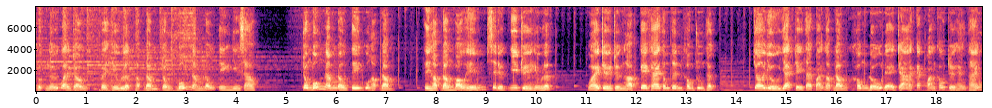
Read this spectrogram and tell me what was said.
thuật ngữ quan trọng về hiệu lực hợp đồng trong 4 năm đầu tiên như sau. Trong 4 năm đầu tiên của hợp đồng, thì hợp đồng bảo hiểm sẽ được duy trì hiệu lực, ngoại trừ trường hợp kê khai thông tin không trung thực. Cho dù giá trị tài khoản hợp đồng không đủ để trả các khoản khấu trừ hàng tháng,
